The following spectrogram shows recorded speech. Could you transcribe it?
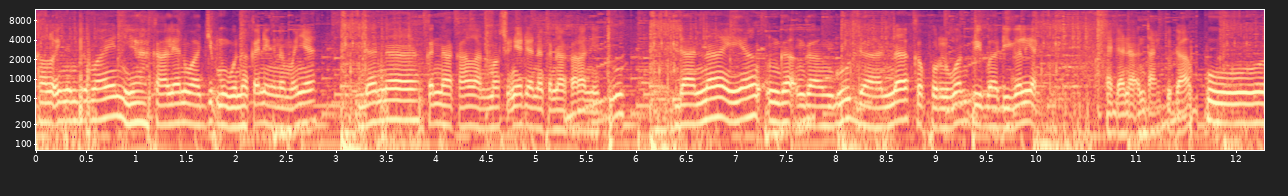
kalau ingin bermain ya kalian wajib menggunakan yang namanya dana kenakalan. Maksudnya dana kenakalan itu dana yang enggak ganggu dana keperluan pribadi kalian. Ya dana entah itu dapur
